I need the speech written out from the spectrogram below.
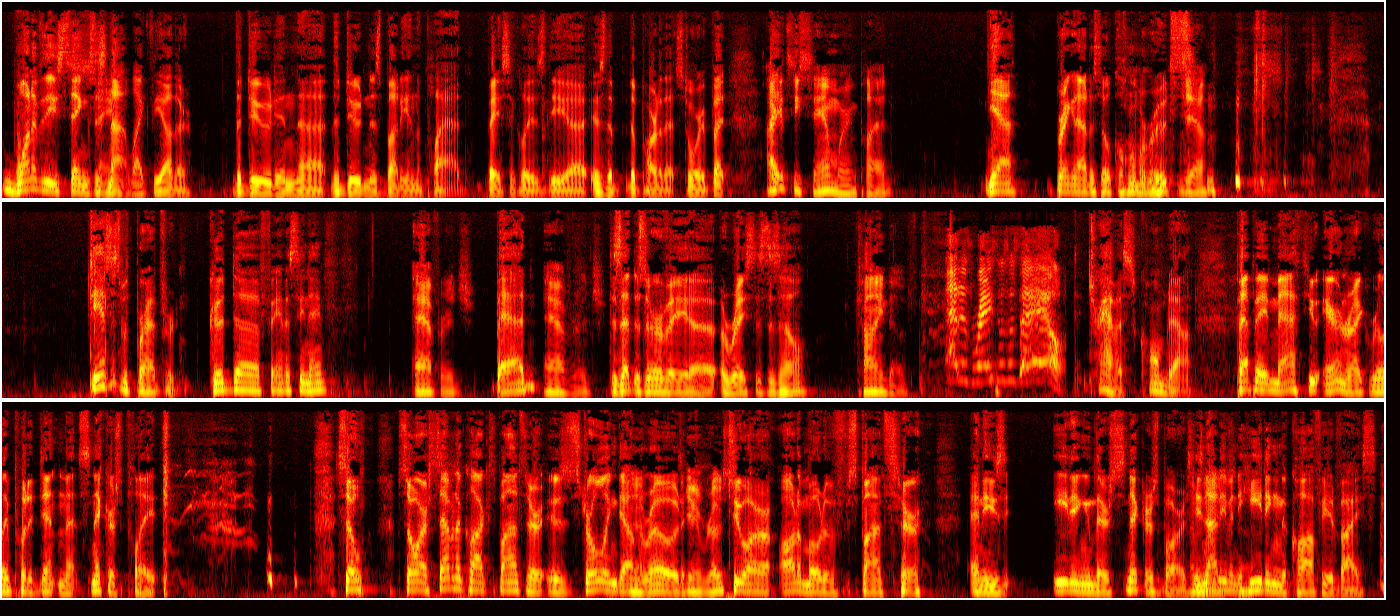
one of these things is not like the other. The dude in uh, the dude and his buddy in the plaid basically is the uh, is the the part of that story. But I, could see Sam wearing plaid. yeah, bringing out his Oklahoma roots. Yeah. Dances with Bradford. Good uh, fantasy name. Average. Bad. Average. Does that deserve a uh, a racist as hell? Kind of. That is racist as hell. Travis, calm down. Pepe Matthew Ehrenreich really put a dent in that Snickers plate. so, so our seven o'clock sponsor is strolling down Yeah, the road he's getting roasted. to our automotive sponsor, and he's eating their Snickers bars. I he's not even so. heeding the coffee advice.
